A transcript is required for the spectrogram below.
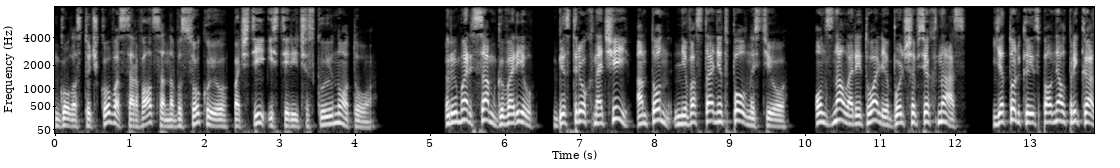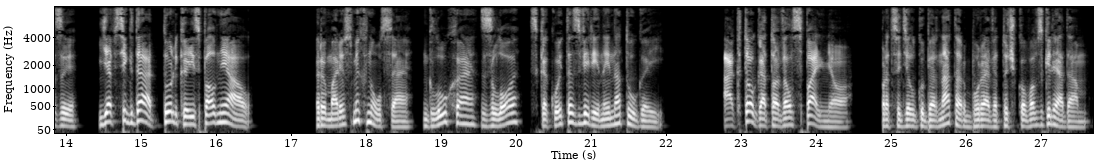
Голос Тучкова сорвался на высокую, почти истерическую ноту. «Рымарь сам говорил, без трех ночей Антон не восстанет полностью. Он знал о ритуале больше всех нас. Я только исполнял приказы. Я всегда только исполнял. Рымарь усмехнулся, глухо, зло, с какой-то звериной натугой. «А кто готовил спальню?» Процедил губернатор, буравя Тучкова взглядом.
